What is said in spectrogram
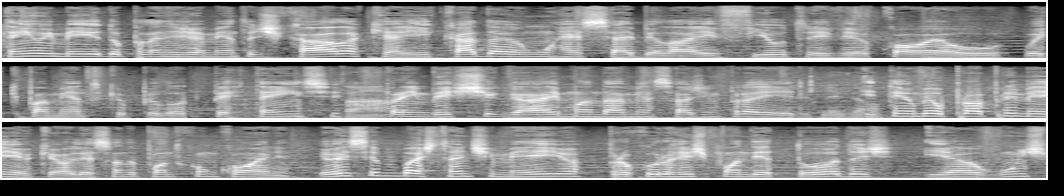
Tem o e-mail do planejamento de escala, que aí cada um recebe lá e filtra e vê qual é o, o equipamento que o piloto pertence, Tá. para investigar e mandar a mensagem para ele. Legal. E tem o meu próprio e-mail, que é o alessandro.concone. Eu recebo bastante e-mail, procuro responder todas e alguns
